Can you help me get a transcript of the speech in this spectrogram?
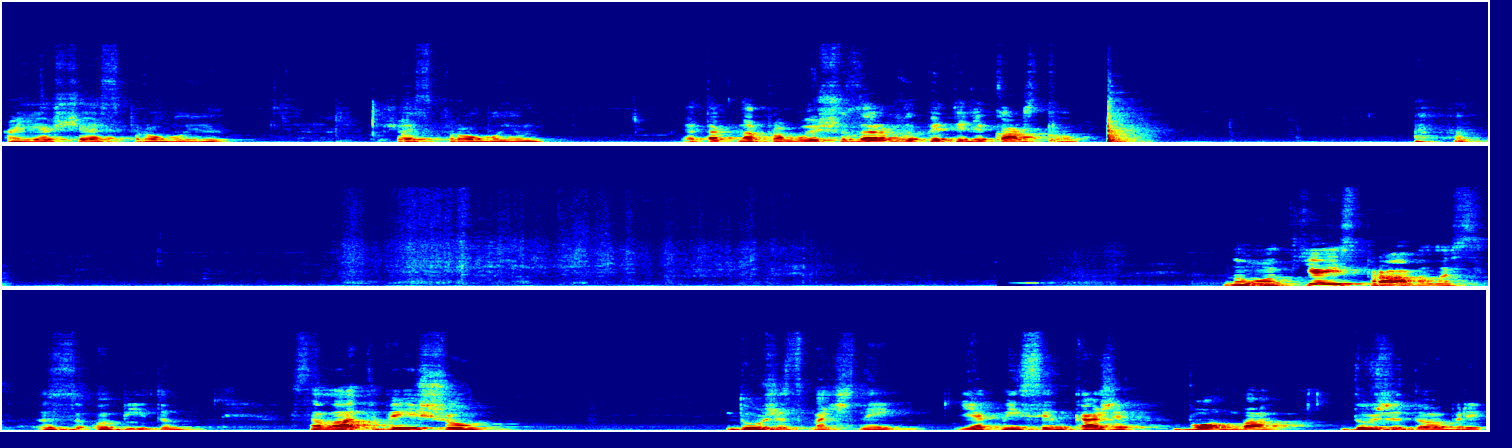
А я ще спробую. Ще спробую. Я так напробую, що зараз буду пити лікарство. Ну от, я і справилась з обідом. Салат вийшов дуже смачний. Як мій син каже, бомба. Дуже добрий.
